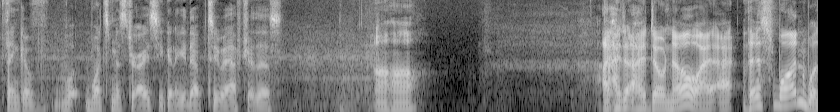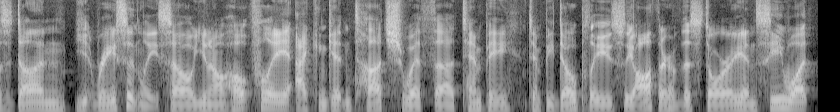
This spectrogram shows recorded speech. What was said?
think of what, what's Mr. Icy going to get up to after this. Uh huh. I, I, don't know. I, I, this one was done recently, so you know. Hopefully, I can get in touch with uh, Timpy Timpy Doplease, the author of this story, and see what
